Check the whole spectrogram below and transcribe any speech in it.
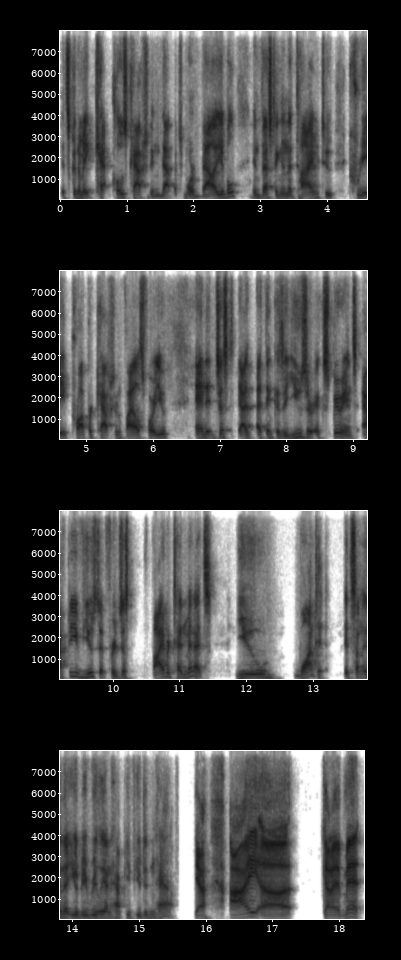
It's going to make ca- closed captioning that much more valuable, investing in the time to create proper caption files for you. And it just, I, I think, as a user experience, after you've used it for just five or 10 minutes, you want it it's something that you'd be really unhappy if you didn't have. Yeah. I uh, got to admit,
